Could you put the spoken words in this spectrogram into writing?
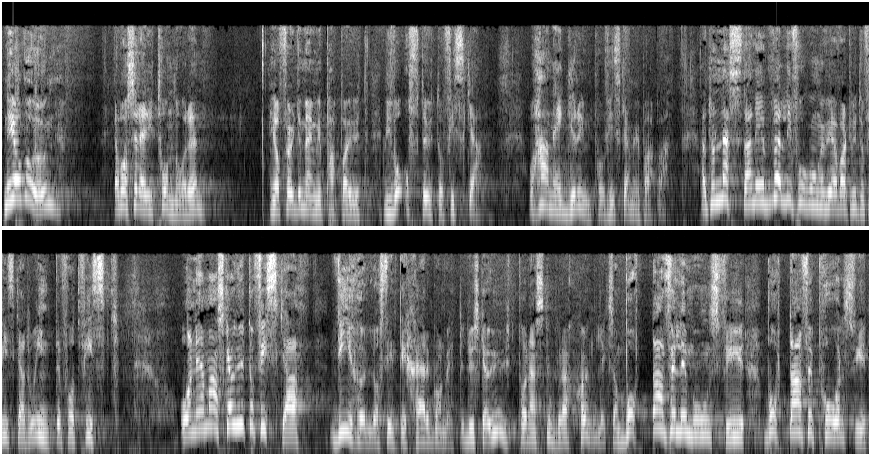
När jag var ung, jag var sådär i tonåren, jag följde med min pappa ut, vi var ofta ute och fiska. Och han är grym på att fiska min pappa. Jag tror nästan det är väldigt få gånger vi har varit ute och fiskat och inte fått fisk. Och när man ska ut och fiska, vi höll oss inte i skärgården. Vet du. du ska ut på den stora sjön, liksom. bortanför Lemons fyr, bortanför Påls fyr.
